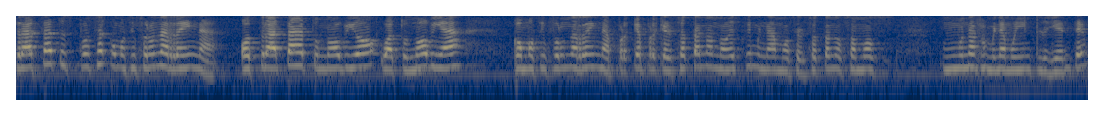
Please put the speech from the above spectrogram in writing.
trata a tu esposa como si fuera una reina o trata a tu novio o a tu novia como si fuera una reina. ¿Por qué? Porque el sótano no discriminamos, el sótano somos una familia muy incluyente.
